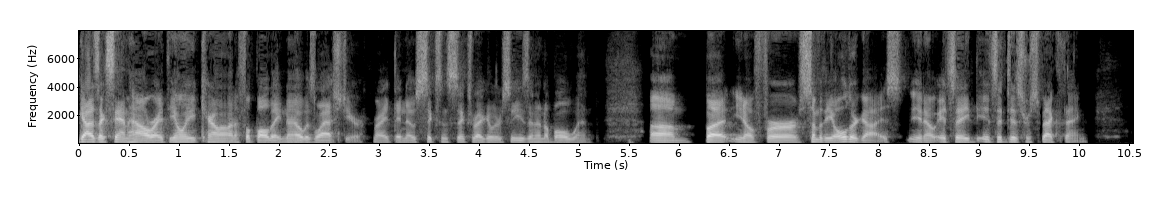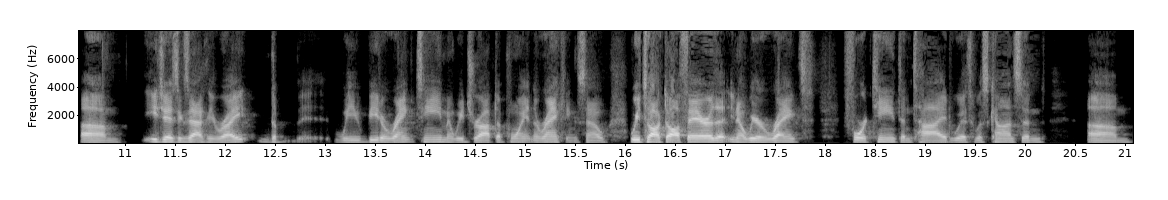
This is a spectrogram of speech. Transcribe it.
guys like Sam Howell, right? The only Carolina football they know is last year, right? They know six and six regular season and a bowl win. Um, but you know, for some of the older guys, you know, it's a it's a disrespect thing. Um, EJ is exactly right. The, we beat a ranked team and we dropped a point in the rankings. So we talked off air that you know we were ranked 14th and tied with Wisconsin. Um,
